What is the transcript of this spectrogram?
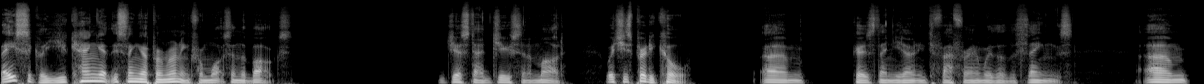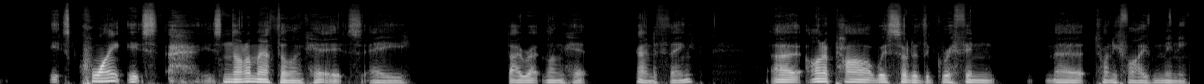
Basically, you can get this thing up and running from what's in the box. Just add juice and a mod, which is pretty cool, because then you don't need to faff around with other things. Um, it's quite it's it's not a mouth lung hit; it's a direct lung hit kind of thing. Uh, on a par with sort of the Griffin uh, 25 Mini.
